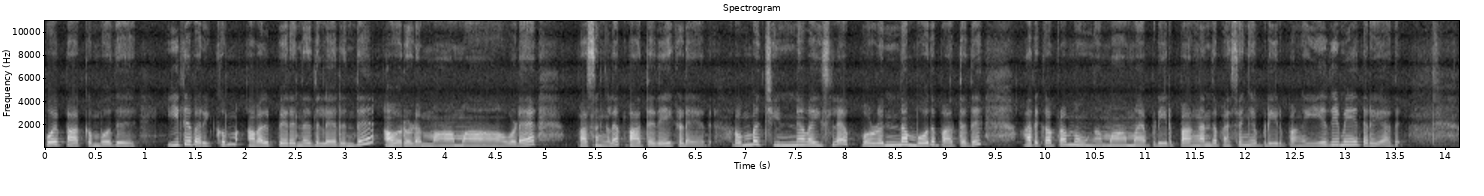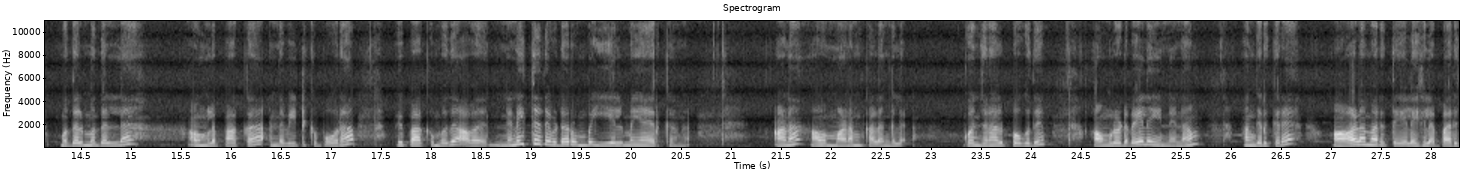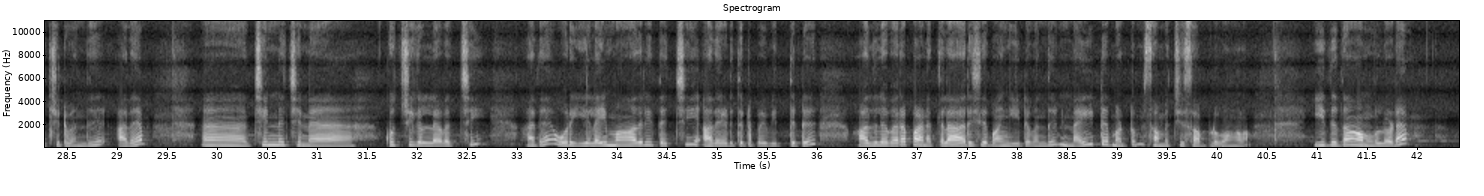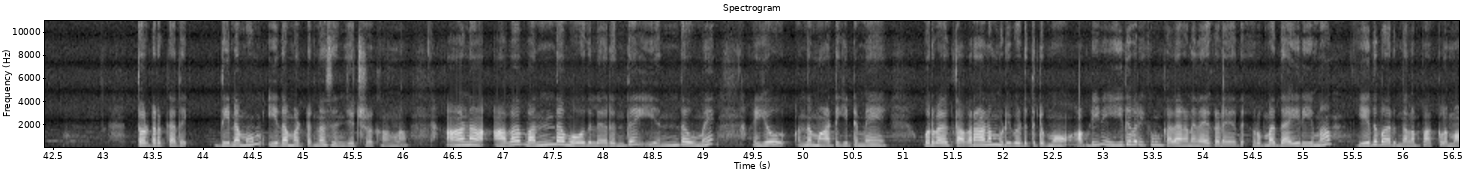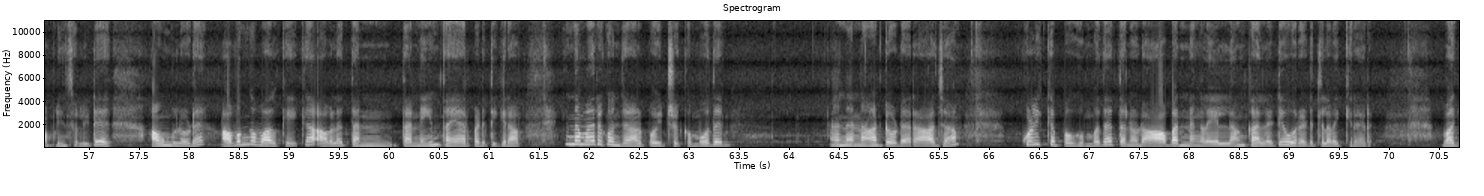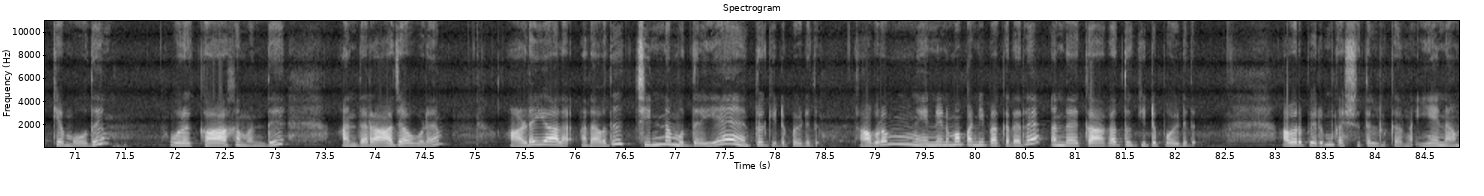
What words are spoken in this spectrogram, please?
போய் பார்க்கும்போது இது வரைக்கும் அவள் பிறந்ததுலேருந்து அவரோட மாமாவோட பசங்களை பார்த்ததே கிடையாது. ரொம்ப சின்ன வயசில் பிறந்தம்போது பார்த்தது. அதுக்கப்புறம் அவங்க மாமா எப்படி இருப்பாங்க அந்த பசங்க எப்படி இருப்பாங்க எதுவுமே தெரியாது. முதல் முதல்ல அவங்கள பார்க்க அந்த வீட்டுக்கு போகிறா போய் பார்க்கும்போது அவள் நினைத்ததை விட ரொம்ப ஏழ்மையாக இருக்காங்க. ஆனால் அவன் மனம் கலங்கலை. கொஞ்ச நாள் போகுது. அவங்களோட வேலை என்னென்னா அங்கே இருக்கிற ஆலமரத்து இலைகளை பறிச்சுட்டு வந்து அதை சின்ன சின்ன குச்சிகளில் வச்சு அதை ஒரு இலை மாதிரி தைச்சி அதை எடுத்துகிட்டு போய் விற்றுட்டு அதில் வர பணத்தில் அரிசி வாங்கிட்டு வந்து நைட்டு மட்டும் சமைச்சு சாப்பிடுவாங்களாம். இதுதான் அவங்களோட தொடர்கதை தினமும் இதை மட்டும்தான் செஞ்சிட்ருக்காங்களாம் ஆனால் அவள் வந்த போதுலேருந்து எந்தவுமே ஐயோ வந்து மாட்டிக்கிட்டுமே ஒருவேளை தவறான முடிவு எடுத்துட்டோமோ அப்படின்னு இது வரைக்கும் கலங்கினதே கிடையாது. ரொம்ப தைரியமாக எதுவாக இருந்தாலும் பார்க்கலாம் அப்படின்னு சொல்லிட்டு அவங்களோட அவங்க வாழ்க்கைக்கு அவளை தன் தன்னையும் தயார்படுத்திக்கிறா. இந்த மாதிரி கொஞ்ச நாள் போயிட்டுருக்கும்போது அந்த நாட்டோட ராஜா குளிக்க போகும்போது தன்னோட ஆபரணங்களை எல்லாம் கலட்டி ஒரு இடத்துல வைக்கிறாரு. வைக்கும்போது ஒரு காகம் வந்து அந்த ராஜாவோட அடையாள அதாவது சின்ன முத்திரையை தூக்கிட்டு போயிடுது. அவரும் என்னென்னமோ பண்ணி பார்க்குறாரு. அந்த காக தூக்கிட்டு போயிடுது. அவர் பெரும் கஷ்டத்தில் இருக்காங்க ஏன்னா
